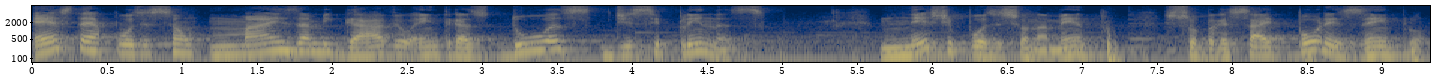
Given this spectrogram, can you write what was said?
Esta é a posição mais amigável entre as duas disciplinas. Neste posicionamento, sobressai, por exemplo,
